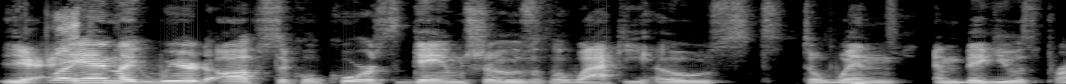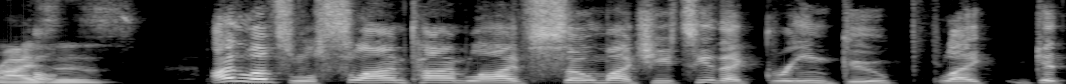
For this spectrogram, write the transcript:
Yeah, like- and like weird obstacle course game shows with a wacky host to win ambiguous prizes. Oh, I love Sl- Slime Time Live so much. You see that green goop like get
